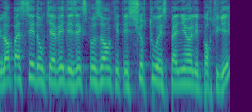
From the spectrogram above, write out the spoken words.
l'an passé, donc il y avait des exposants qui étaient surtout espagnols et portugais.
